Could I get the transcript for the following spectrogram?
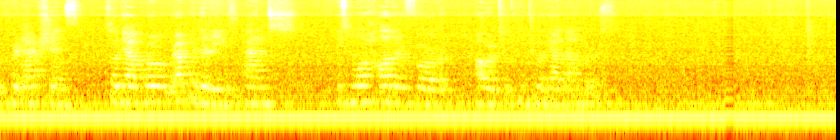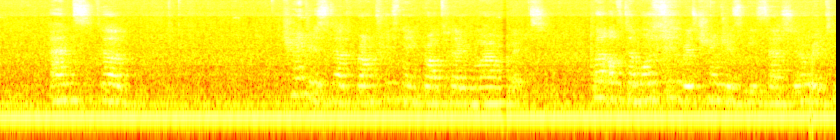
reproductions, so they grow rapidly and it's more harder for our to control their numbers. And the changes that Brown tree snake brought to the environment. One of the most serious changes is the survey to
